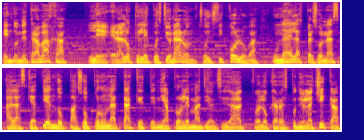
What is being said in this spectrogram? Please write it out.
¿En dónde trabaja? Le, era lo que le cuestionaron. Soy psicóloga. Una de las personas a las que atiendo pasó por un ataque, tenía problemas de ansiedad. Fue lo que respondió la chica.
